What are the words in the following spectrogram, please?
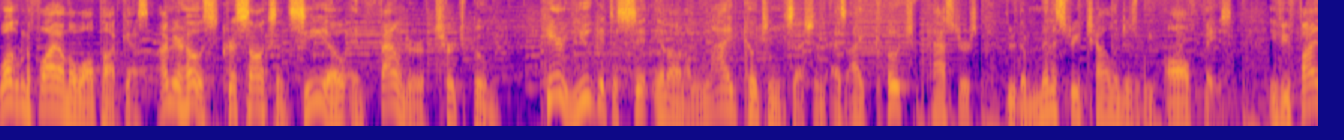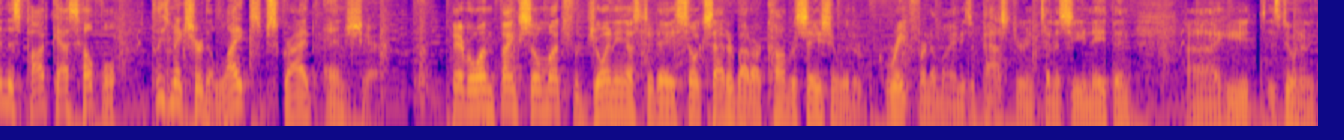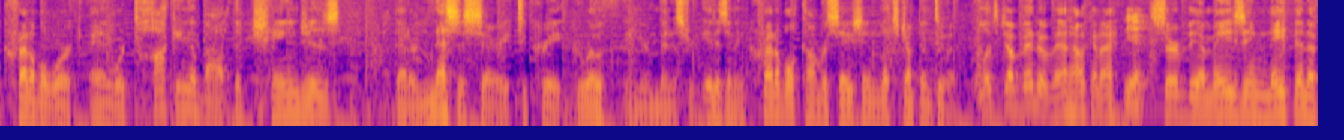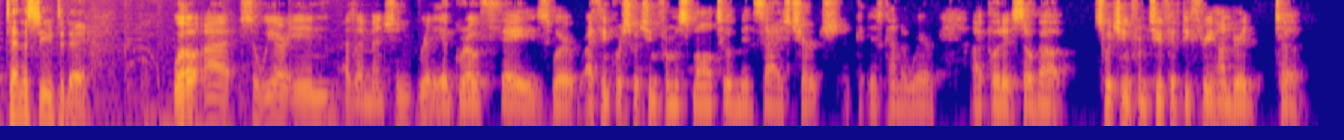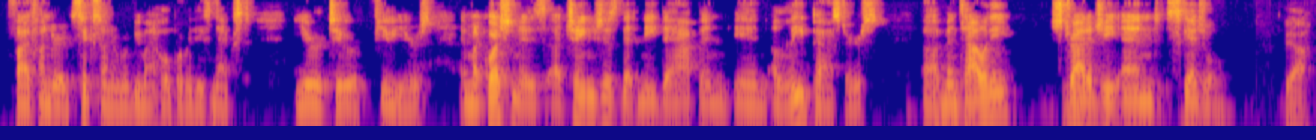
Welcome to Fly on the Wall podcast. I'm your host, Chris Sonksen, CEO and founder of Church Boom. Here, you get to sit in on a live coaching session as I coach pastors through the ministry challenges we all face. If you find this podcast helpful, please make sure to like, subscribe, and share. Hey everyone, thanks so much for joining us today. So excited about our conversation with a great friend of mine. He's a pastor in Tennessee, Nathan. Uh, he is doing an incredible work, and we're talking about the changes that are necessary to create growth in your ministry. It is an incredible conversation. Let's jump into it. Let's jump into it, man. How can I yeah. serve the amazing Nathan of Tennessee today? Well, uh, so we are in, as I mentioned, really a growth phase where I think we're switching from a small to a mid-sized church is kind of where I put it. So about switching from 250, 300 to 500, 600 would be my hope over these next year or two or few years. And my question is uh, changes that need to happen in a lead pastor's uh, mentality, strategy, mm-hmm. and schedule. Yeah.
